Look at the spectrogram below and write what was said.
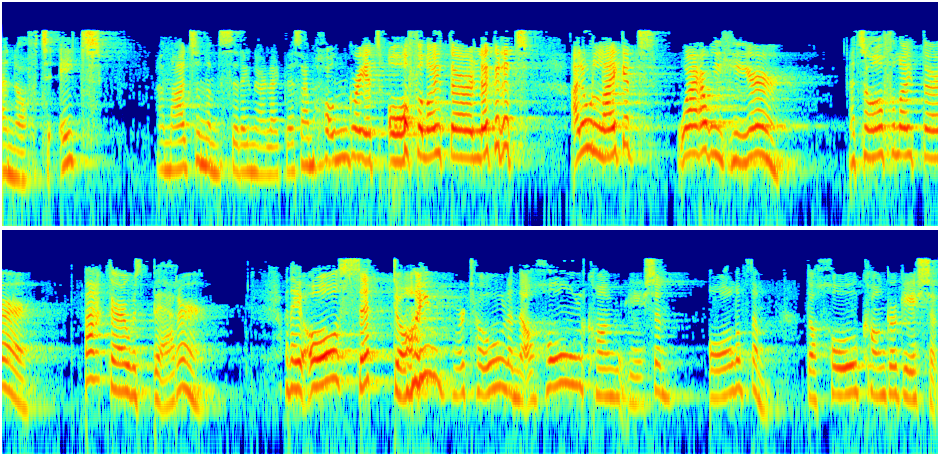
enough to eat? Imagine them sitting there like this. I'm hungry. It's awful out there. Look at it. I don't like it. Why are we here? It's awful out there. Back there was better. And They all sit down, we're told, and the whole congregation, all of them, the whole congregation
